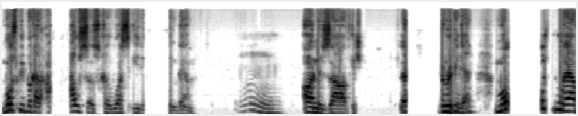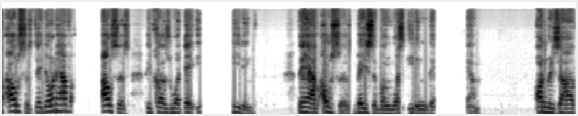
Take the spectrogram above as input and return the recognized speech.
Most people got ulcers because what's eating them. Mm. Unresolved issue. Let me mm-hmm. repeat that. Mm-hmm. Most, most people have ulcers. They don't have ulcers because what they're eating. They have ulcers based upon what's eating them. Unresolved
